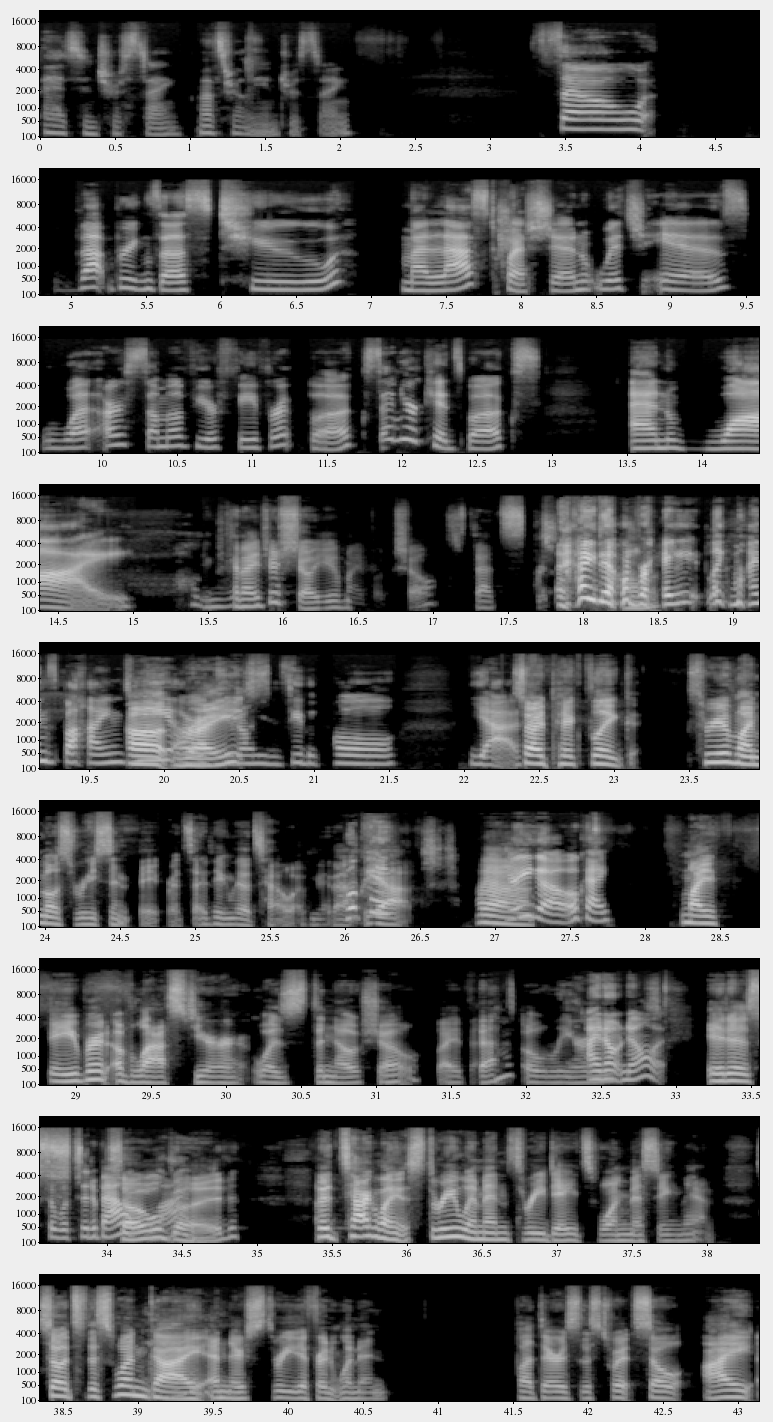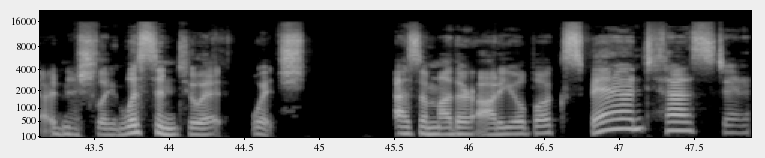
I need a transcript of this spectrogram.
that's interesting. That's really interesting. So that brings us to my last question, which is what are some of your favorite books and your kids' books and why? Can I just show you my bookshelf. That's I know, um, right? Like mine's behind me, Uh, or you don't even see the full. Yeah. So I picked like three of my most recent favorites. I think that's how I'm gonna. Okay. Yeah. there Uh, you go. Okay. my favorite of last year was The No Show by Beth O'Leary. I don't know it. It is So what's it about? So Why? good. The tagline is three women, three dates, one missing man. So it's this one guy Oh. and there's three different women. But there's this twist. So I initially listened to it, which as a mother audiobooks, fantastic.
